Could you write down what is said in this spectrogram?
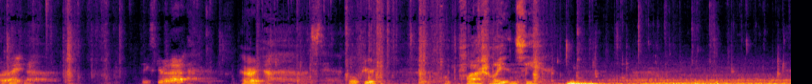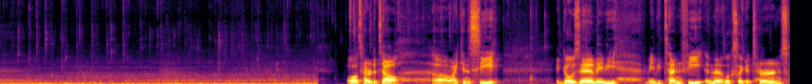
All right. Takes care of that. All right. Let's go up here with the flashlight and see. Well, it's hard to tell. Um, I can see it goes in maybe maybe 10 feet and then it looks like it turns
